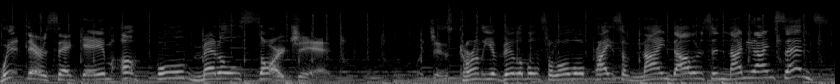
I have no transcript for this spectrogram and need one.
with their set game of Full Metal Sergeant, which is currently available for low, low price of $9.99.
